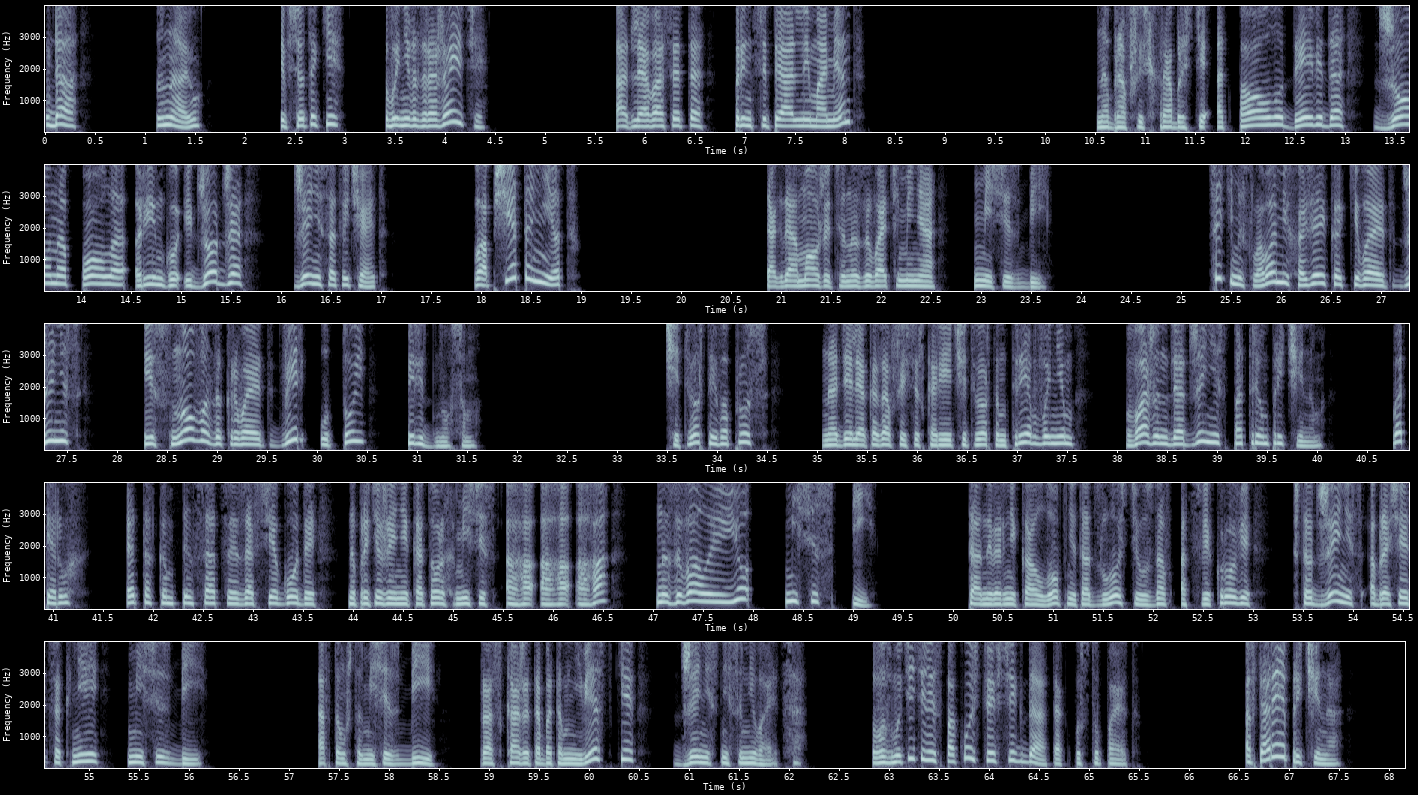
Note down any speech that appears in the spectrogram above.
«Да, знаю. И все-таки вы не возражаете? А для вас это принципиальный момент?» Набравшись храбрости от Паула, Дэвида, Джона, Пола, Ринго и Джорджа, Дженнис отвечает. «Вообще-то нет». «Тогда можете называть меня миссис Би». С этими словами хозяйка кивает Дженнис и снова закрывает дверь у той перед носом. Четвертый вопрос, на деле оказавшийся скорее четвертым требованием, важен для Дженнис по трем причинам. Во-первых, это компенсация за все годы, на протяжении которых миссис Ага-Ага-Ага называла ее миссис Пи. Та наверняка лопнет от злости, узнав от свекрови, что Дженнис обращается к ней миссис Би. А в том, что миссис Би расскажет об этом невестке, Дженнис не сомневается. Возмутители спокойствия всегда так поступают. А вторая причина.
